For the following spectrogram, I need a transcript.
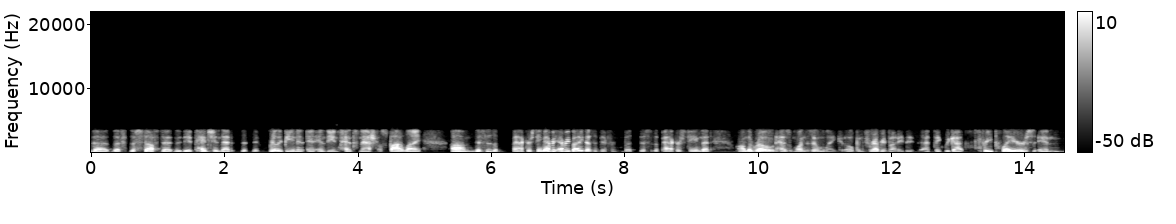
the the the stuff that the, the attention that, that, that really being in, in the intense national spotlight. Um, this is a Packers team. Every everybody does it different, but this is a Packers team that on the road has one Zoom link open for everybody. I think we got three players and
